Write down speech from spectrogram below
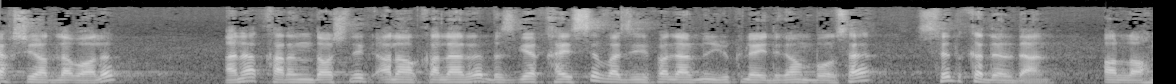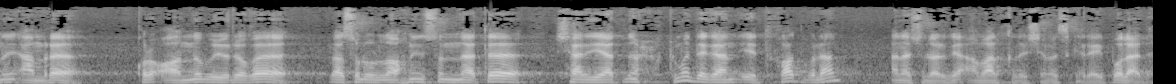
yaxshi yodlab olib ana qarindoshlik aloqalari bizga qaysi vazifalarni yuklaydigan bo'lsa sidqi dildan allohning amri qur'onni buyrug'i rasulullohning sunnati shariatni hukmi degan e'tiqod bilan ana shularga amal qilishimiz kerak bo'ladi.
